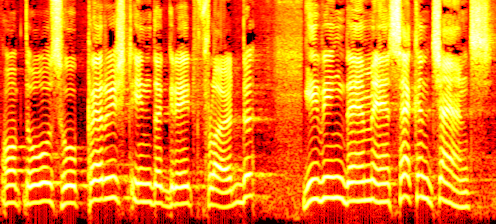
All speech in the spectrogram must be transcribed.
of those who perished in the great flood, giving them a second chance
